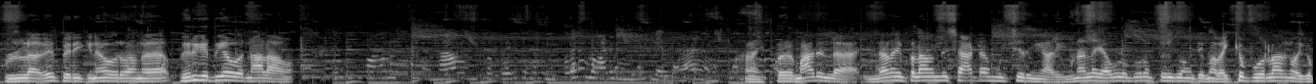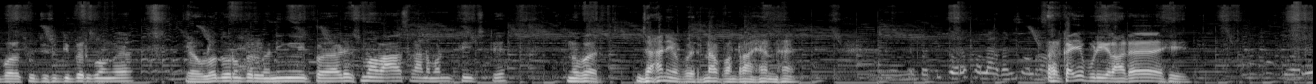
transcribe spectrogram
ஃபுல்லாகவே பெருக்கினே வருவாங்க. பெருக்கிறதுக்கே ஒரு நாள் ஆகும். இப்போ மாடு இல்லை. இருந்தாலும் இப்போலாம் வந்து ஷார்ட்டாக முடிச்சிடுங்க அதுக்கு முன்னாடிலாம் எவ்வளோ தூரம் பெருக்குவாங்க தெரியுமா? வைக்க போர்லாம் இருக்கும். வைக்க போகிற சுற்றி சுற்றி பெருக்குவாங்க எவ்வளோ தூரம் போயிருக்கோம் நீங்கள் இப்போ அப்படியே சும்மா வாசலான மட்டும் தீச்சிட்டு இங்கே பார் ஜானியை பார் என்ன பண்ணுறான் என்ன? கையை பிடிக்கிறான் டே குறைய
